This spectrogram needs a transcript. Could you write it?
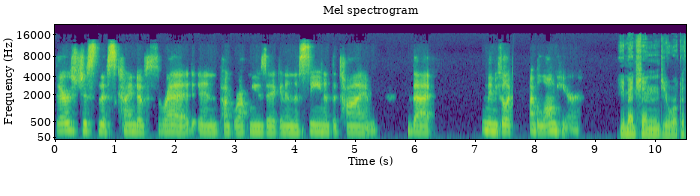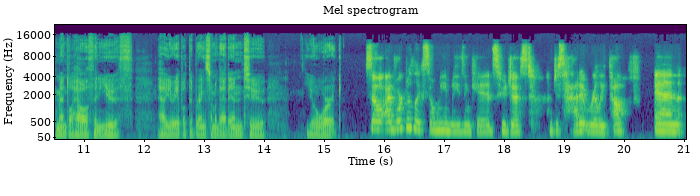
there's just this kind of thread in punk rock music and in the scene at the time that made me feel like I belong here. You mentioned your work with mental health and youth, how you're able to bring some of that into your work. So I've worked with like so many amazing kids who just have just had it really tough. And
